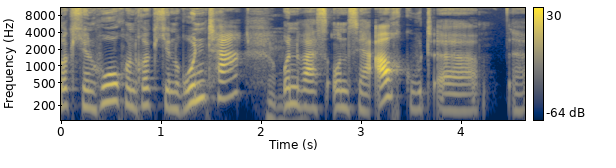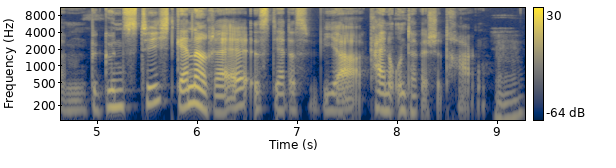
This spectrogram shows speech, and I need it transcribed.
Röckchen hoch und Röckchen runter. Mhm. Und was uns ja auch gut äh, ähm, begünstigt, generell, ist ja, dass wir keine Unterwäsche tragen. Mhm.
